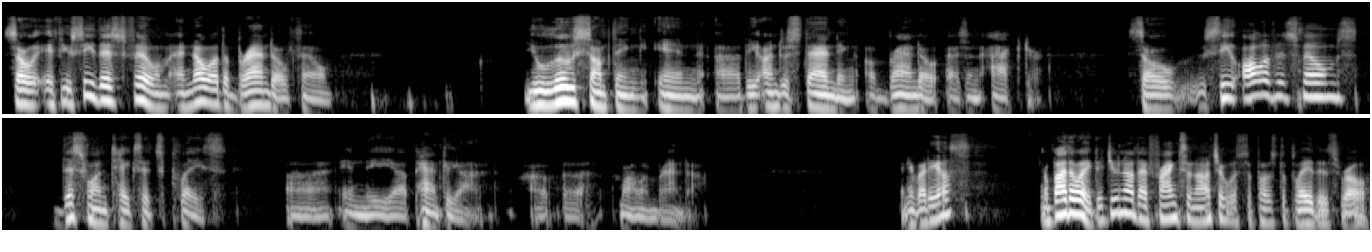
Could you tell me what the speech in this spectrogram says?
So if you see this film and no other Brando film, you lose something in uh, the understanding of Brando as an actor. So see all of his films, this one takes its place uh, in the uh, pantheon of uh, Marlon Brando. Anybody else? Oh, by the way, did you know that Frank Sinatra was supposed to play this role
